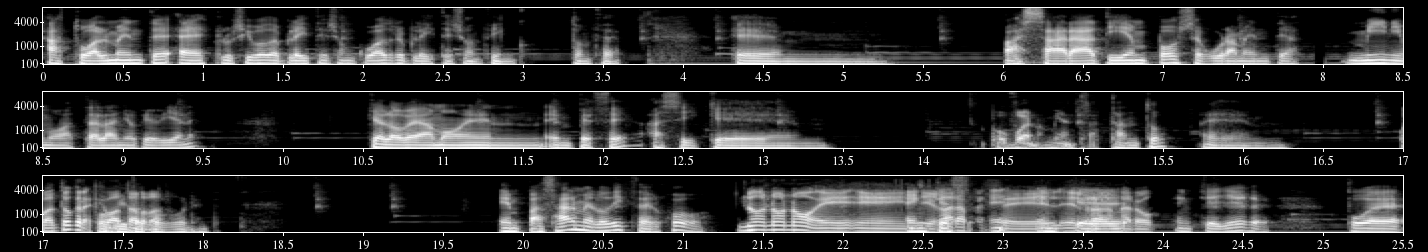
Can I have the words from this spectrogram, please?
actualmente es exclusivo de PlayStation 4 y PlayStation 5. Entonces, em, pasará tiempo, seguramente mínimo hasta el año que viene, que lo veamos en, en PC. Así que, pues bueno, mientras tanto, em, ¿Cuánto crees que va a tardar? En pasarme lo dice el juego. No, no, no, eh, en, En llegar que a PC en- el, en el que- Ragnarok. en que llegue. Pues,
